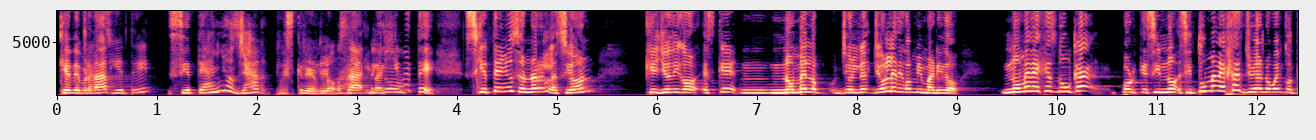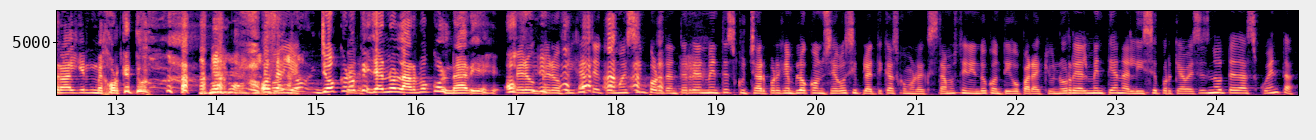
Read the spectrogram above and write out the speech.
que de ¿Ya verdad siete? siete años ya, puedes creerlo. Qué O sea, rápido. imagínate, siete años en una relación que yo digo, es que no me lo, yo, yo le digo a mi marido, no me dejes nunca, porque si no, si tú me dejas, yo ya no voy a encontrar a alguien mejor que tú. o sea, Oye, yo, yo creo que ya no la armo con nadie. Pero, pero fíjate cómo es importante realmente escuchar, por ejemplo, consejos y pláticas como las que estamos teniendo contigo para que uno realmente analice, porque a veces no te das cuenta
